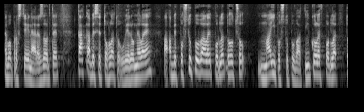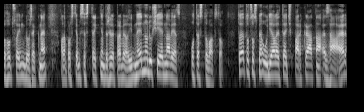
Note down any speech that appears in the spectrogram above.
nebo prostě jiné rezorty, tak, aby si tohle to uvědomili a aby postupovali podle toho, co mají postupovat, nikoliv podle toho, co jim kdo řekne, ale prostě aby se striktně drželi pravidel. Nejjednodušší jedna věc, otestovat to. To je to, co jsme udělali teď párkrát na SHR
